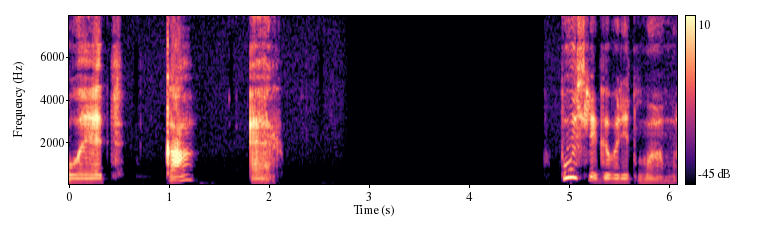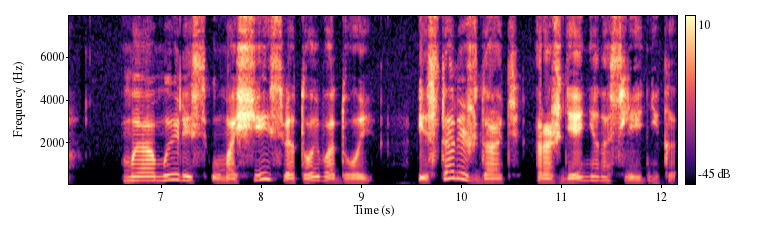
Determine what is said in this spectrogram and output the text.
поэт К. Р. После, говорит мама, мы омылись у мощей святой водой и стали ждать рождения наследника.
